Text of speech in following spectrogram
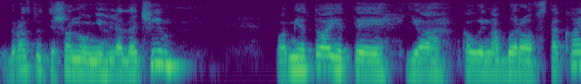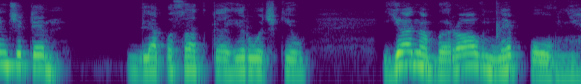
Здравствуйте, шановні глядачі. Пам'ятаєте, я коли набирав стаканчики для посадки огірочків, я набирав неповні.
